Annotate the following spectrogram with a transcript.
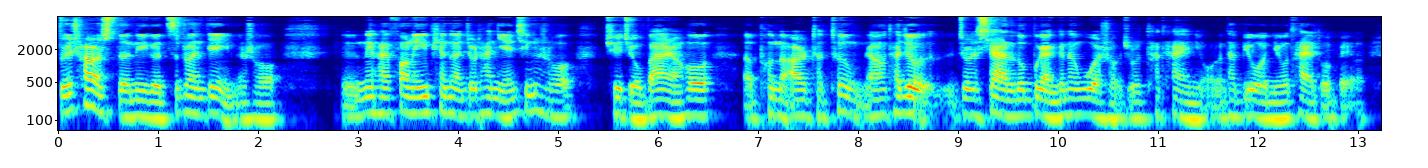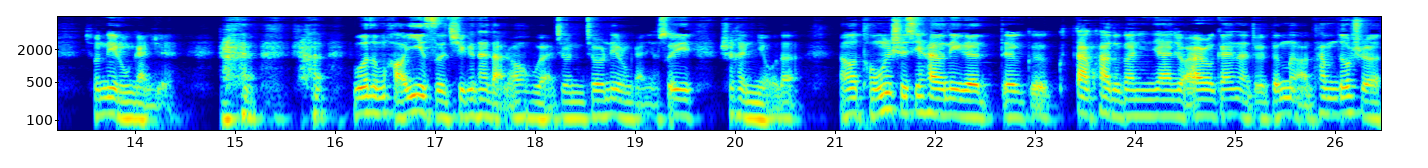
Ray Charles 的那个自传电影的时候，呃，那还放了一个片段，就是他年轻时候去酒吧，然后呃碰到 Art Tatum，然后他就就是吓得都不敢跟他握手，就是他太牛了，他比我牛太多倍了，就那种感觉。我怎么好意思去跟他打招呼呀？就就是那种感觉，所以是很牛的。然后同时期还有那个的个大跨度钢琴家，就 a r o g a n a 就等等啊，他们都是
